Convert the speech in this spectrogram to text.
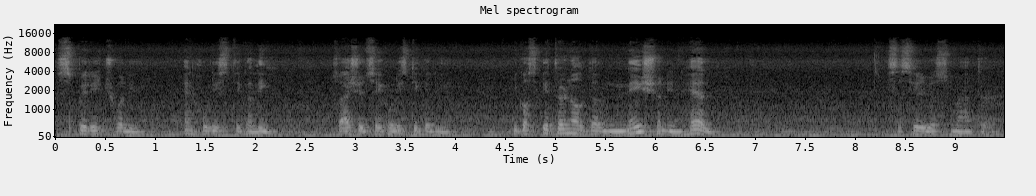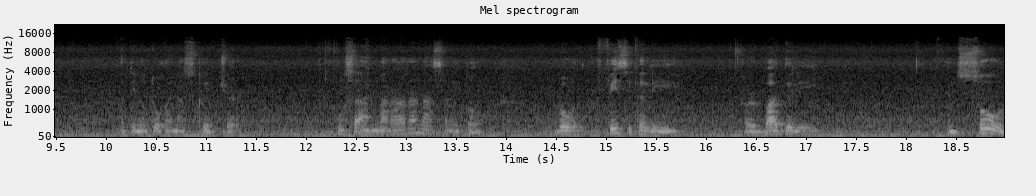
spiritually and holistically. So I should say holistically because eternal damnation in hell is a serious matter na tinutukoy ng scripture kung saan mararanasan ito both physically or bodily and soul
